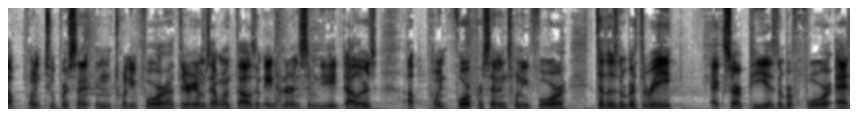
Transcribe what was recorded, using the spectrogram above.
up 0.2 percent in 24. Ethereum's at 1,878 dollars, up 0.4 percent in 24. Tether's number three. XRP is number four at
